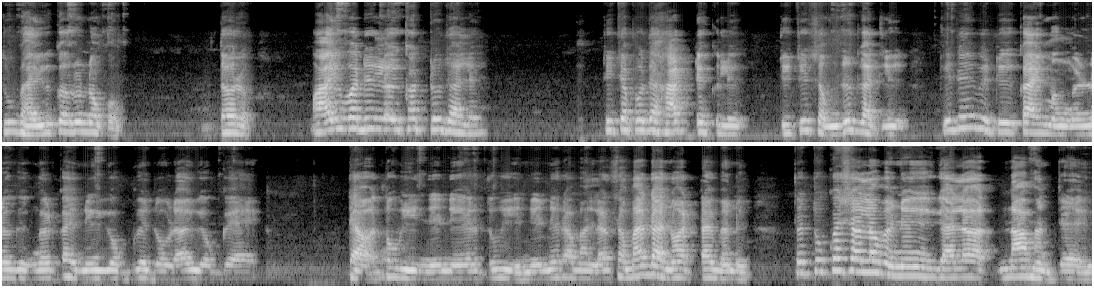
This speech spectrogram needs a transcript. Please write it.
तू घाई करू नको. तर आई वडील इकट्ठू झाले. तिच्या पुढे हात टेकले. तिची समजूत घातली की नाही बेटी काय मंगळणं गिंगड काय नाही योग्य जोडा योग्य आहे. त्या तो इंजिनियर तू इंजिनियर आम्हाला समाधान वाटतंय म्हणे. तर तू कशाला म्हणे याला ना म्हणते? आहे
